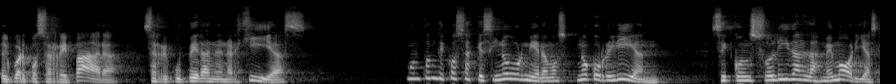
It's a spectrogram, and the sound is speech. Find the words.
el cuerpo se repara, se recuperan energías. Un montón de cosas que si no durmiéramos no ocurrirían. Se consolidan las memorias.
